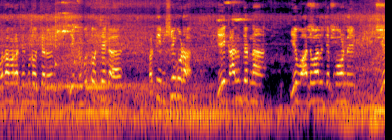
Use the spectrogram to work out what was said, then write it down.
కుర్రామరా చేసుకుంటూ వచ్చారు. ఈ ప్రభుత్వం వచ్చాక ప్రతి విషయం కూడా ఏ కార్యం జరిగినా ఏ వార్డు వాళ్ళు చెప్పుకోండి ఏ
